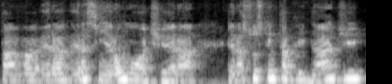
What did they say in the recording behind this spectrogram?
tava, era, era assim, era um mote, era, era sustentabilidade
